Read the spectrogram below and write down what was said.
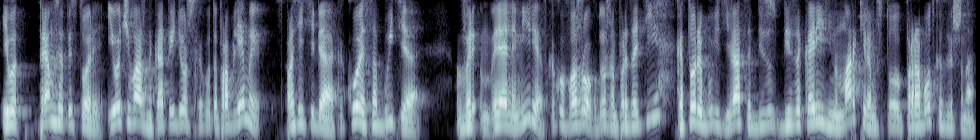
И вот прямо с этой истории. И очень важно, когда ты идешь с какой-то проблемой, спросить себя, какое событие в ре- в реальном мире, в какой флажок должен произойти, который будет являться без, безукоризненным маркером, что проработка завершена.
